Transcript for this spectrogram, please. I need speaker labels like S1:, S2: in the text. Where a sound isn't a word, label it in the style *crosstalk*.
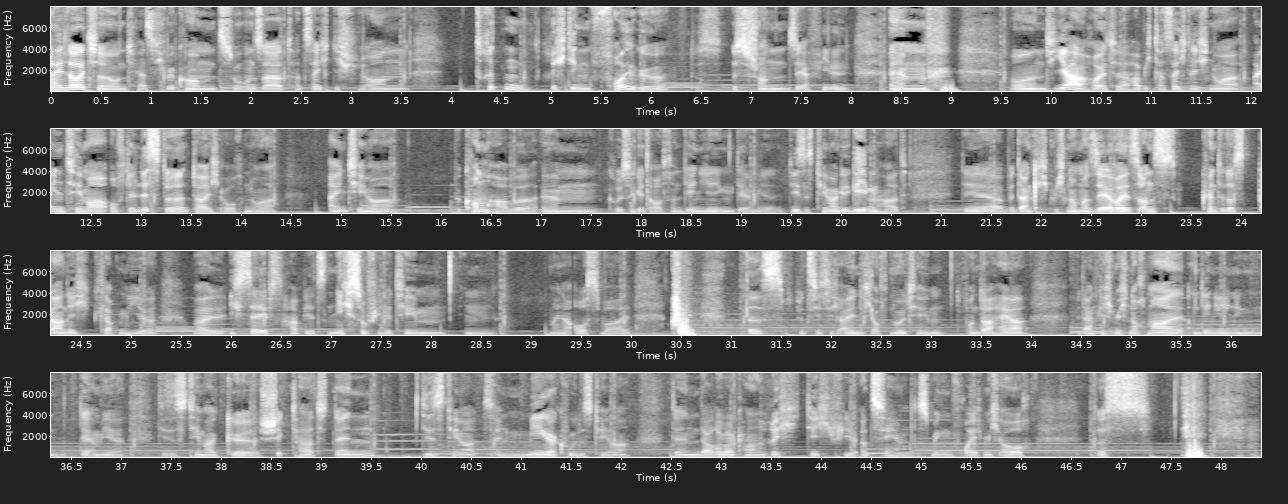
S1: Hi Leute und herzlich willkommen zu unserer tatsächlich schon dritten richtigen Folge. Das ist schon sehr viel. Ähm, und ja, heute habe ich tatsächlich nur ein Thema auf der Liste, da ich auch nur ein Thema bekommen habe. Ähm, Grüße geht raus an denjenigen, der mir dieses Thema gegeben hat. Der bedanke ich mich nochmal sehr, weil sonst könnte das gar nicht klappen hier, weil ich selbst habe jetzt nicht so viele Themen in meiner Auswahl. *laughs* Das bezieht sich eigentlich auf null Themen. Von daher bedanke ich mich nochmal an denjenigen, der mir dieses Thema geschickt hat, denn dieses Thema ist ein mega cooles Thema, denn darüber kann man richtig viel erzählen. Deswegen freue ich mich auch, dass *laughs*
